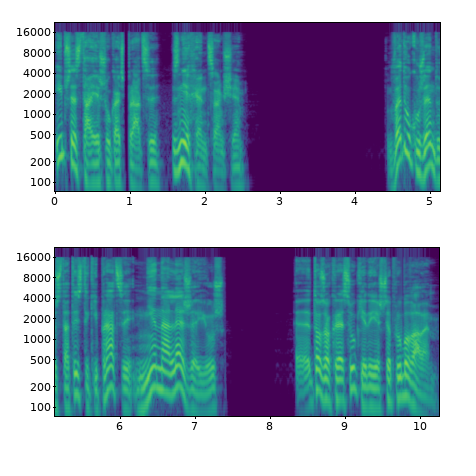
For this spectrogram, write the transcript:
I przestaję szukać pracy, zniechęcam się. Według Urzędu Statystyki Pracy nie należę już… E, to z okresu, kiedy jeszcze próbowałem.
